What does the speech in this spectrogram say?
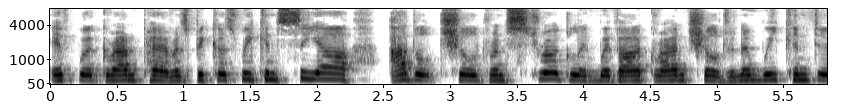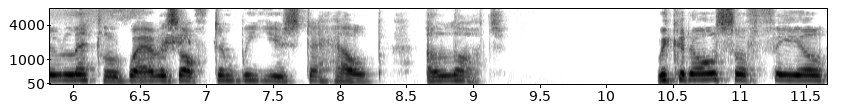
if we're grandparents, because we can see our adult children struggling with our grandchildren and we can do little, whereas often we used to help a lot. We could also feel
